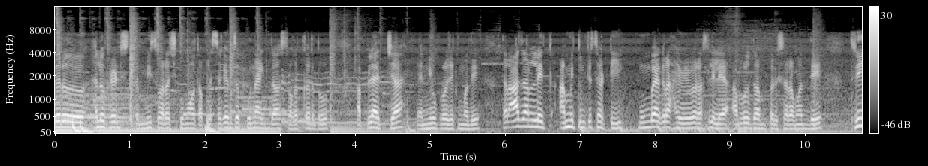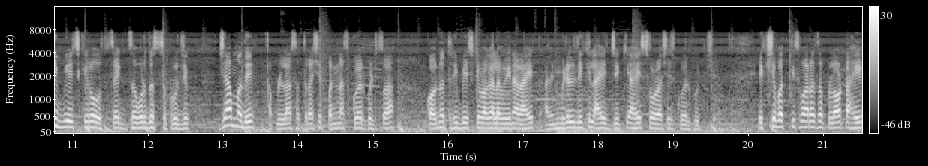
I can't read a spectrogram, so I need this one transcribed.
तर हॅलो फ्रेंड्स तर मी स्वराज कुमावत आपल्या सगळ्यांचं पुन्हा एकदा स्वागत करतो आपल्या आजच्या या न्यू प्रोजेक्टमध्ये तर आज आणलेत आम्ही तुमच्यासाठी मुंबई आग्रा हायवेवर असलेल्या अमृतधाम परिसरामध्ये थ्री बी एच के रोजचा एक जबरदस्त प्रोजेक्ट ज्यामध्ये आपल्याला सतराशे पन्नास स्क्वेअर फीटचा corner three B H K बघायला मिळणार आहेत आणि मिडल देखील आहेत जे की आहे सोळाशे स्क्वेअर फीटचे एकशे बत्तीस वाराचा प्लॉट आहे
